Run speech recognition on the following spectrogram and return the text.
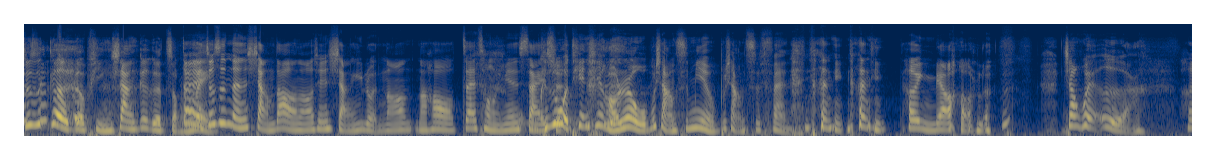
就是各个品相、各个种类，对，就是能想到，然后先想一轮，然后然后再从里面筛。可是我天气好热，我不想吃面，我不想吃饭。那你那你喝饮料好了，这样会饿啊？喝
